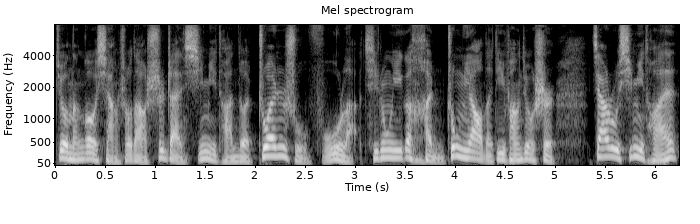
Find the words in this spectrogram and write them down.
就能够享受到施展洗米团的专属服务了。其中一个很重要的地方就是，加入洗米团，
